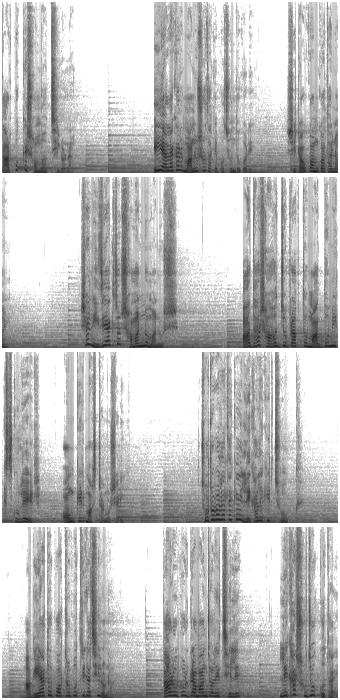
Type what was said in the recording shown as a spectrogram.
তার পক্ষে সম্ভব ছিল না। এই এলাকার মানুষও তাকে পছন্দ করে। সেটাও কম কথা নয়। সে নিজে একজন সামান্য মানুষ। আধা সাহায্যপ্রাপ্ত মাধ্যমিক স্কুলের অঙ্কের মাস্টারমশাই। ছোটবেলা থেকে লেখালেখির ঝোঁক। আগে এত পত্রপত্রিকা ছিল না। তার ওপর গ্রামাঞ্চলের ছেলে। লেখার সুযোগ কোথায়?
